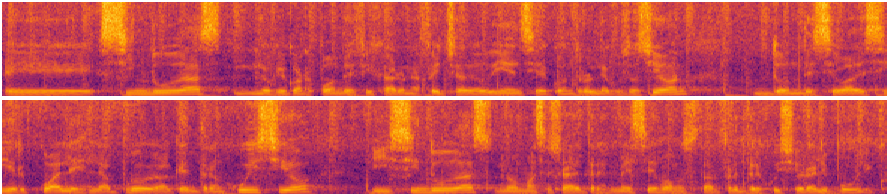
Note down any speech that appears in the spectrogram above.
eh, sin dudas lo que corresponde es fijar una fecha de audiencia y control de acusación, donde se va a decir cuál es la prueba que entra en juicio, y sin dudas, no más allá de tres meses, vamos a estar frente al juicio oral y público.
